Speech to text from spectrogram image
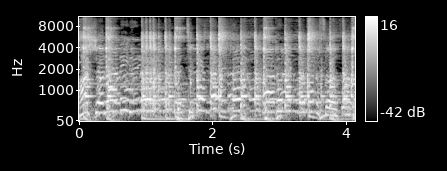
Hashanani, it's a good one, I don't know,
